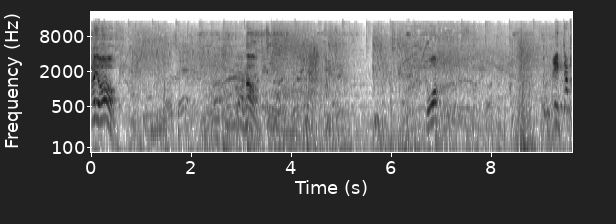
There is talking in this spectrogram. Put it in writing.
哎呦！我靠！躲！哎，干嘛？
